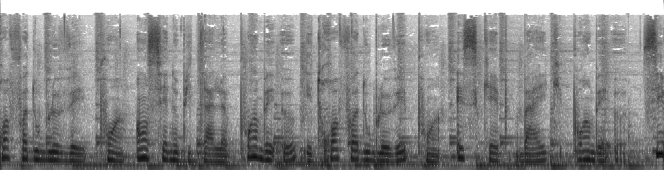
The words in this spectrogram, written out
www.ancienhôpital.be et www.escapebike.be. Si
